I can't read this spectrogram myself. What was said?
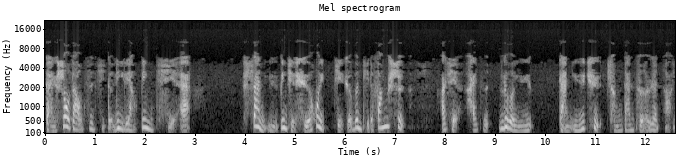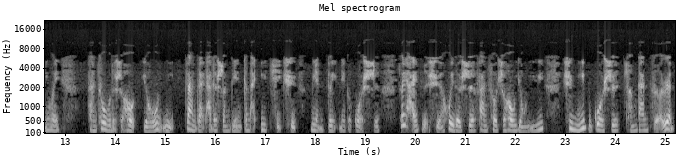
感受到自己的力量，并且善于并且学会解决问题的方式，而且孩子乐于敢于去承担责任啊，因为犯错误的时候有你站在他的身边，跟他一起去。面对那个过失，所以孩子学会的是犯错之后勇于去弥补过失、承担责任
